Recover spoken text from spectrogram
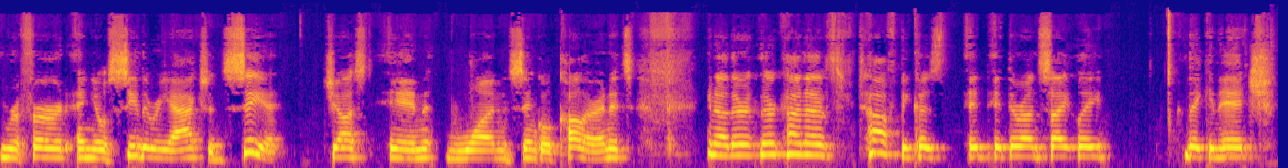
referred and you'll see the reaction, see it just in one single color. And it's, you know, they're they're kind of tough because it, it they're unsightly, they can itch,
